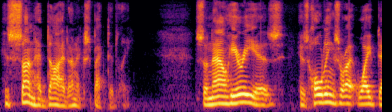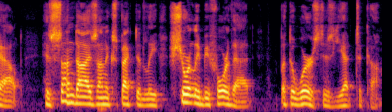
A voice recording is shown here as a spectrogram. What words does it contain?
his son had died unexpectedly. So now here he is, his holdings wiped out. His son dies unexpectedly shortly before that, but the worst is yet to come.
